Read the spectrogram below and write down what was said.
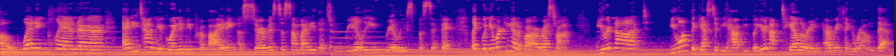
a wedding planner, anytime you're going to be providing a service to somebody that's really, really specific, like when you're working at a bar or restaurant, you're not you want the guests to be happy, but you're not tailoring everything around them.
